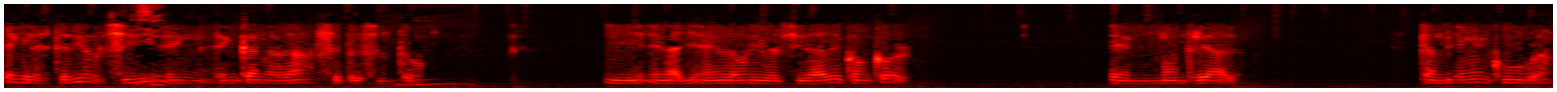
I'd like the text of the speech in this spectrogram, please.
En el exterior, sí, En, en, Canadá se presentó. Mm. Y en, en la Universidad de Concord en Montreal, también en Cuba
